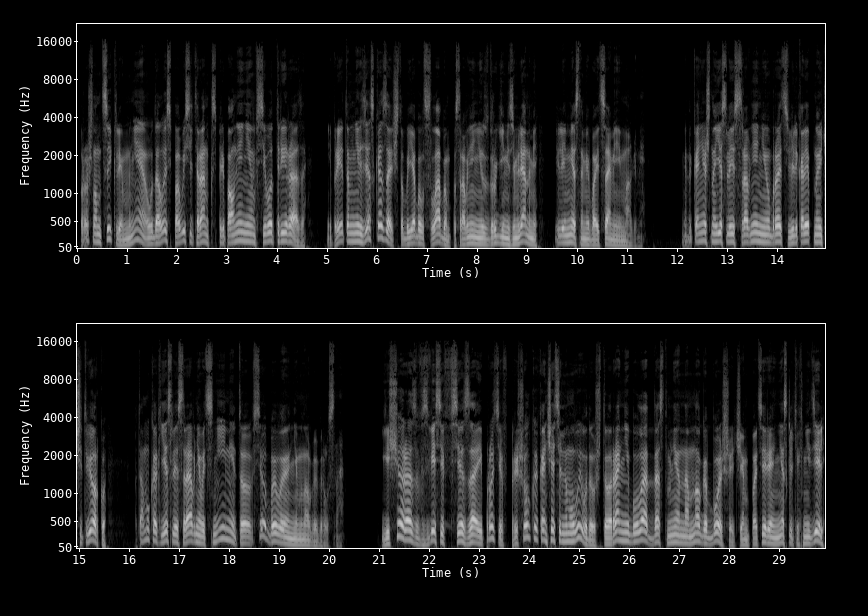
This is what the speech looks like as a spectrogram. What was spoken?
В прошлом цикле мне удалось повысить ранг с переполнением всего три раза, и при этом нельзя сказать, чтобы я был слабым по сравнению с другими землянами или местными бойцами и магами. Это, конечно, если из сравнения убрать великолепную четверку, потому как если сравнивать с ними, то все было немного грустно. Еще раз взвесив все «за» и «против», пришел к окончательному выводу, что ранний Булат даст мне намного больше, чем потеря нескольких недель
